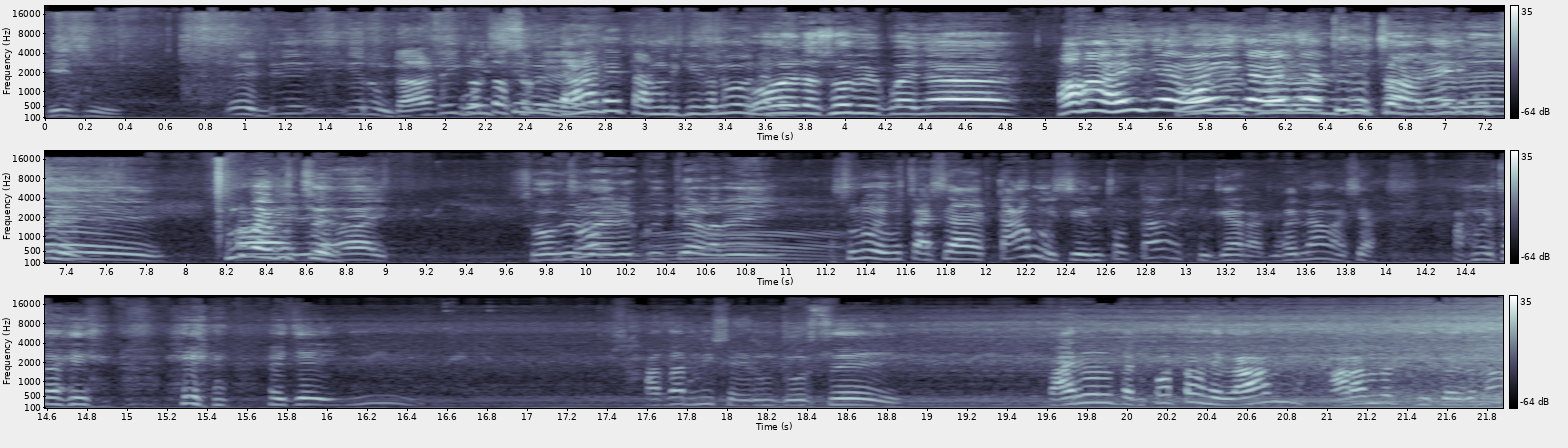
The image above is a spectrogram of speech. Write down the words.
কিছু এ এরম ডাটাই করতেছে দাঁড়ে তার মানে কি জানো? ওই না ছবি কই না? হ্যাঁ হ্যাঁ এই যে এই যে এই যে তুই বুঝছ এই যে বুঝছে। শুরু ভাই বুঝছে। ছবি বাইরে কই কেডা রে? শুরু ভাই বুঝছে আচ্ছা কাম হইছে তো তা গেরান হইলাম আচ্ছা আমি তো এই- এই যে ই সাদা নিচে এরম ধরছে। বাইরে তার কথা হইলাম আরাম কি কইবে না?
